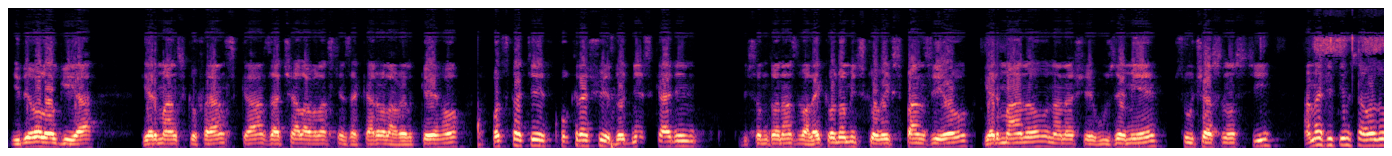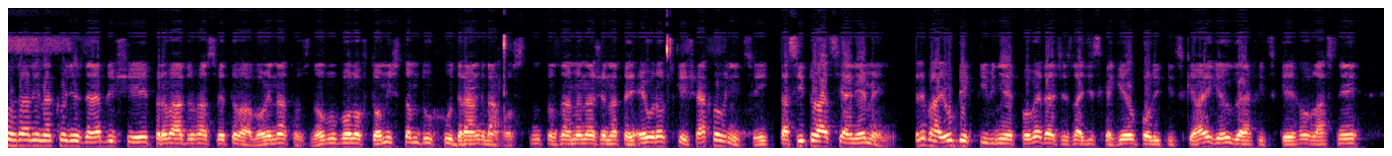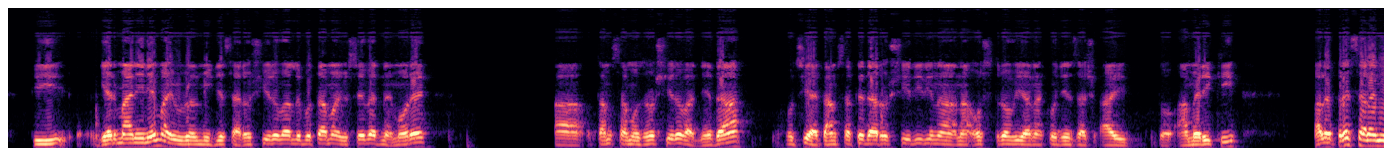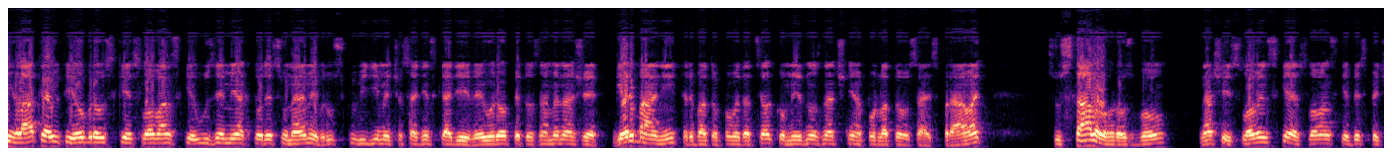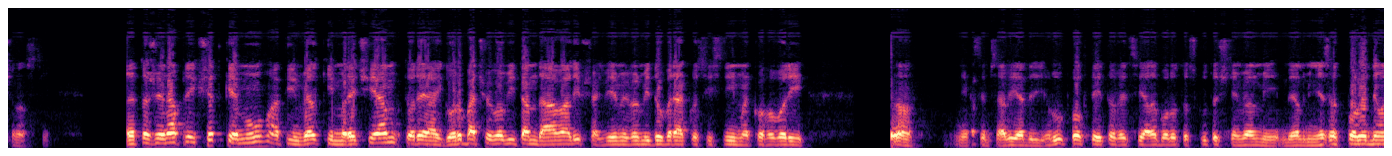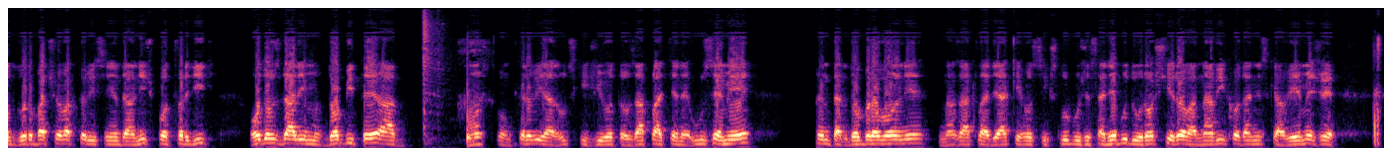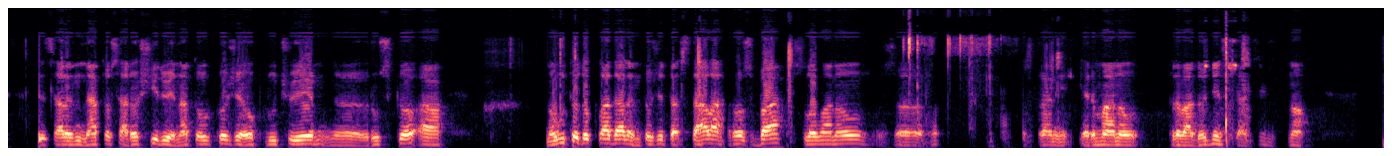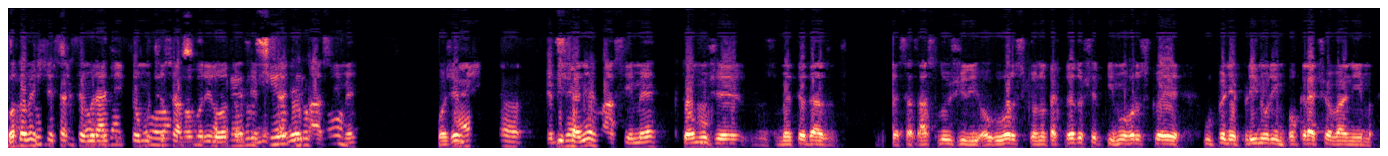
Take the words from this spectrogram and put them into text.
ideológia germánsko-franská, začala vlastne za Karola Veľkého a v podstate pokračuje do dneska deň by som to nazval ekonomickou expanziou Germánov na naše územie v súčasnosti a medzi tým sa odohrali nakoniec najbližšie prvá, druhá svetová vojna. To znovu bolo v tom istom duchu drang na hostni. To znamená, že na tej európskej šachovnici tá situácia nemení. Treba aj objektívne povedať, že z hľadiska geopolitického aj geografického vlastne tí Germáni nemajú veľmi kde sa rozširovať, lebo tam majú Severné more a tam sa moc rozširovať nedá. Hoci aj tam sa teda rozšírili na, na ostrovy a nakoniec až aj do Ameriky ale predsa len ich lákajú tie obrovské slovanské územia, ktoré sú najmä v Rusku. Vidíme, čo sa dneska deje v Európe. To znamená, že Germáni, treba to povedať celkom jednoznačne a podľa toho sa aj správať, sú stálou hrozbou našej slovenskej a slovanskej bezpečnosti. Pretože napriek všetkému a tým veľkým rečiam, ktoré aj Gorbačovovi tam dávali, však vieme veľmi dobre, ako si s ním, ako hovorí no, nechcem sa vyjadriť hlúpo k tejto veci, ale bolo to skutočne veľmi, veľmi nezodpovedné od Gorbačova, ktorý si nedal nič potvrdiť. Odovzdal im dobité a množstvom krvi a ľudských životov zaplatené územie, len tak dobrovoľne, na základe akéhosi slubu, že sa nebudú rozširovať na východ a dneska vieme, že sa len na to sa rozšíruje natoľko, že obklúčuje e, Rusko a znovu to dokladá len to, že tá stála hrozba Slovanov z, z strany Germánov trvá do dneska. No. Potom no, ešte sa chcem vrátiť k tomu, čo sa hovorilo o tom, že my sa nehlásime. Môžem? Keby sa nehlásime k tomu, že sme teda sme sa zaslúžili o Uhorsko, no tak predovšetkým Uhorsko je úplne plynulým pokračovaním e,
